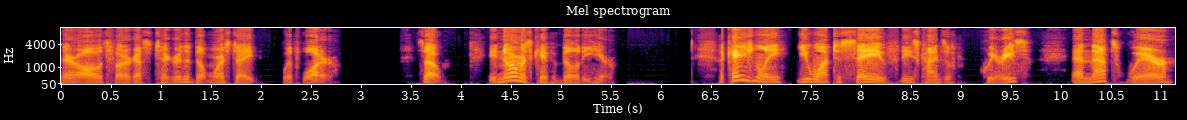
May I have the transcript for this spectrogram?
There are all its photographs of Tigger in the Biltmore Estate with water. So, enormous capability here. Occasionally, you want to save these kinds of queries, and that's where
